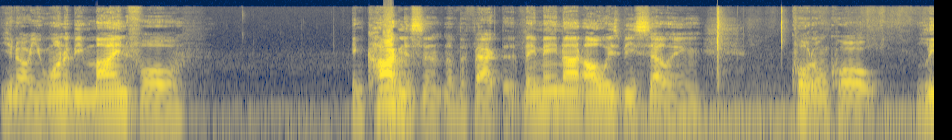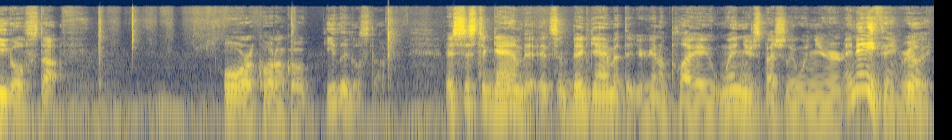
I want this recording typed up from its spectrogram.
you know, you want to be mindful and cognizant of the fact that they may not always be selling quote unquote legal stuff or quote unquote illegal stuff. It's just a gambit. It's a big gambit that you're going to play when you're, especially when you're in anything really,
